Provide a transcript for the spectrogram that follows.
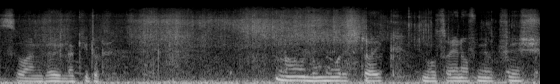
So I'm very lucky today. No, no more strike. No sign of milkfish.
